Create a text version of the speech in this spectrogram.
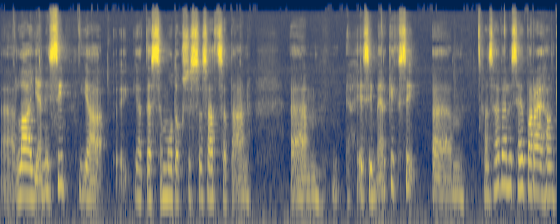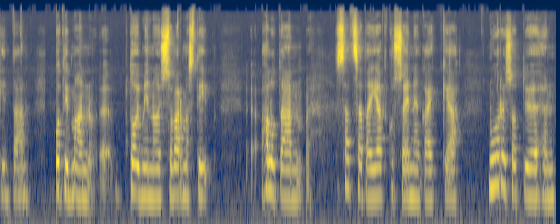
ää, laajenisi ja, ja tässä muutoksessa satsataan ää, esimerkiksi ää, kansainväliseen varainhankintaan. Kotimaan toiminnoissa varmasti halutaan satsata jatkossa ennen kaikkea nuorisotyöhön,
